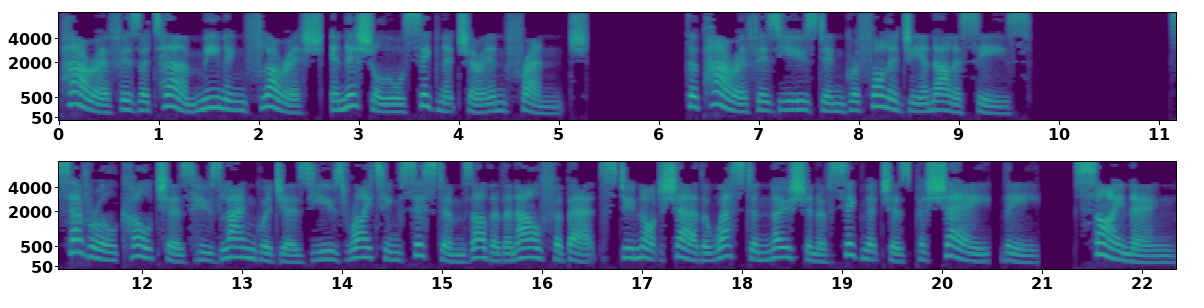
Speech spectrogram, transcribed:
Paraph is a term meaning flourish, initial or signature in French. The paraph is used in graphology analyses. Several cultures whose languages use writing systems other than alphabets do not share the Western notion of signatures per se. The signing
